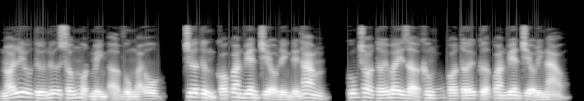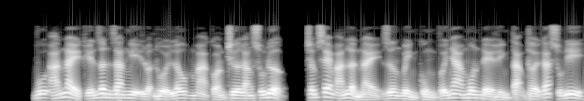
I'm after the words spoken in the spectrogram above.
nói lưu tứ nữ sống một mình ở vùng ngoại ô, chưa từng có quan viên triều đình đến thăm, cũng cho tới bây giờ không có tới cửa quan viên triều đình nào. Vụ án này khiến dân gian nghị luận hồi lâu mà còn chưa lắng xuống được, chấm xem án lần này dương bình cùng với nha môn đề hình tạm thời gác xuống đi.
